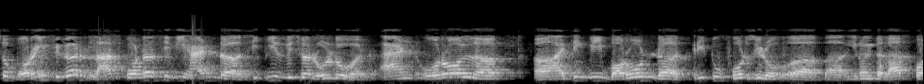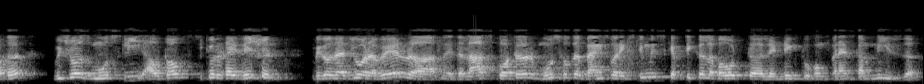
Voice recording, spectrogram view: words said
So borrowing figure, last quarter, see, we had uh, CPs which were rolled over and overall, uh, uh, I think we borrowed uh, 3240, uh, uh, you know, in the last quarter, which was mostly out of securitization because as you are aware, uh, in the last quarter, most of the banks were extremely skeptical about uh, lending to home finance companies. Uh,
